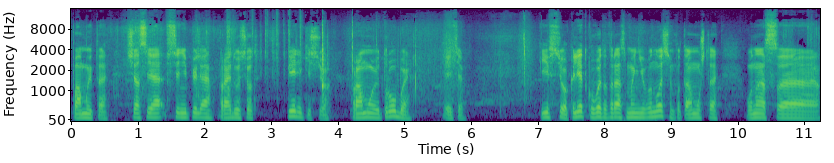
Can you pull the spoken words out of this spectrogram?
помыто. Сейчас я все непеля пройдусь вот перекисью, промою трубы эти. И все, клетку в этот раз мы не выносим, потому что у нас э,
